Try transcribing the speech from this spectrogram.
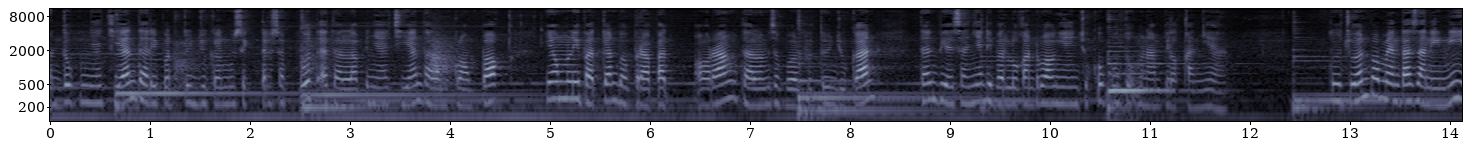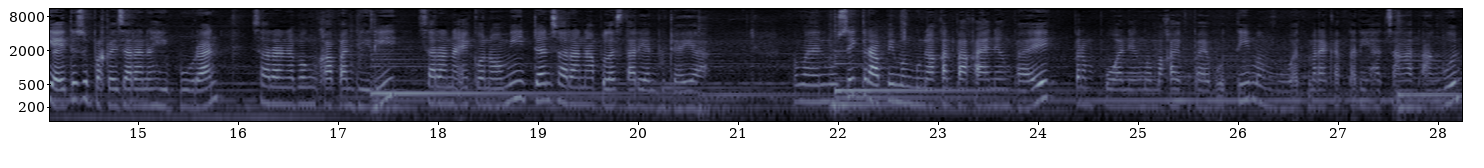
Bentuk penyajian dari pertunjukan musik tersebut adalah penyajian dalam kelompok yang melibatkan beberapa orang dalam sebuah pertunjukan dan biasanya diperlukan ruang yang cukup untuk menampilkannya. Tujuan pementasan ini yaitu sebagai sarana hiburan, sarana pengungkapan diri, sarana ekonomi, dan sarana pelestarian budaya. Pemain musik rapi menggunakan pakaian yang baik, perempuan yang memakai kebaya putih membuat mereka terlihat sangat anggun,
